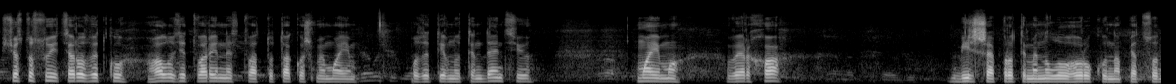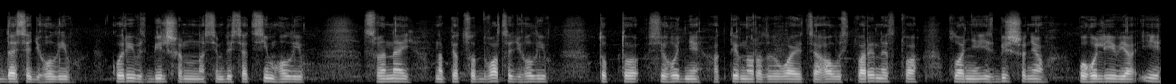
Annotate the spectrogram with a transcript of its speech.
Що стосується розвитку галузі тваринництва, то також ми маємо позитивну тенденцію. Маємо ВРХ більше проти минулого року на 510 голів, корів збільшено на 77 голів, свиней на 520 голів. Тобто сьогодні активно розвивається галузь тваринництва в плані і збільшення поголів'я і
